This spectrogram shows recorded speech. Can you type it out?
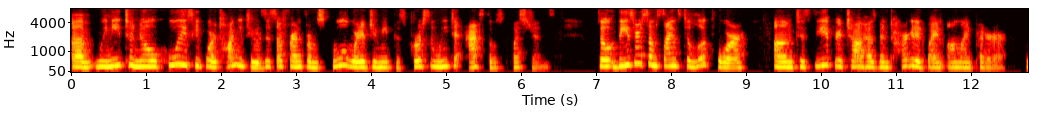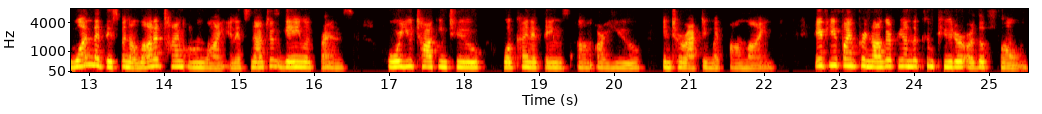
um, we need to know who these people are talking to is this a friend from school where did you meet this person we need to ask those questions so these are some signs to look for um, to see if your child has been targeted by an online predator. One, that they spend a lot of time online and it's not just gaming with friends. Who are you talking to? What kind of things um, are you interacting with online? If you find pornography on the computer or the phone,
